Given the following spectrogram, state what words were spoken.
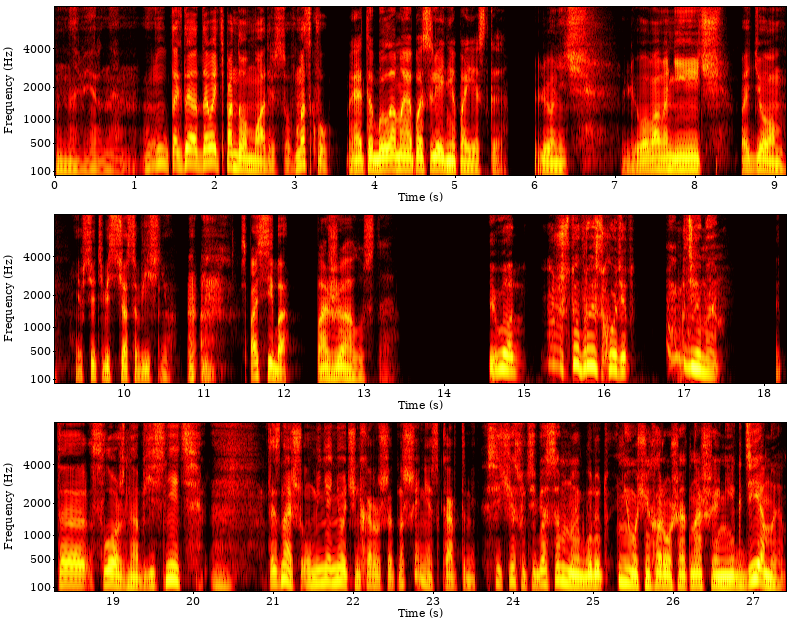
наверное. Ну, Тогда давайте по новому адресу, в Москву. Это была моя последняя поездка. Ленич, Лёванич, пойдем. Я все тебе сейчас объясню. Спасибо. Пожалуйста. Иван, что происходит? Где мы? Это сложно объяснить. Ты знаешь, у меня не очень хорошие отношения с картами. Сейчас у тебя со мной будут не очень хорошие отношения. Где мы?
